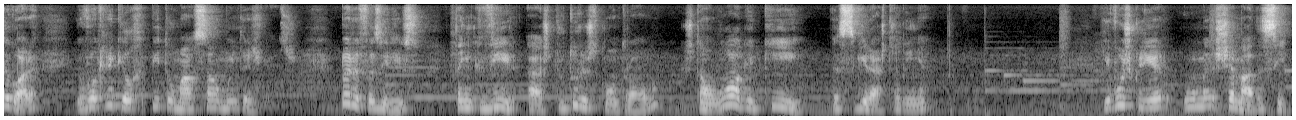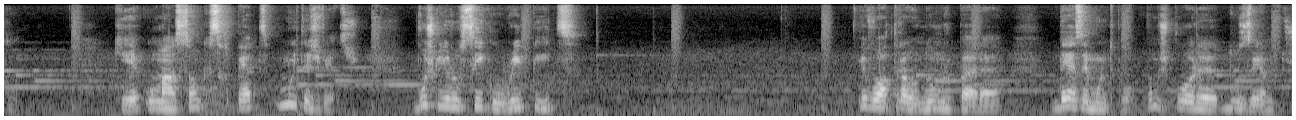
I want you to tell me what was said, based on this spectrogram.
Agora, eu vou querer que ele repita uma ação muitas vezes. Para fazer isso, tenho que vir às estruturas de controle, que estão logo aqui a seguir à estrelinha, e vou escolher uma chamada ciclo, que é uma ação que se repete muitas vezes. Vou escolher o ciclo repeat, eu vou alterar o número para 10 é muito pouco, vamos pôr 200, eh,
